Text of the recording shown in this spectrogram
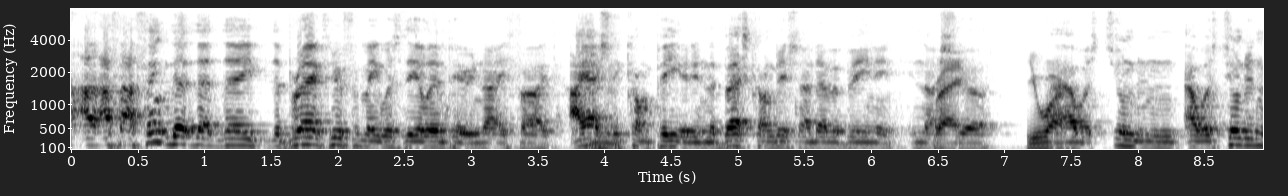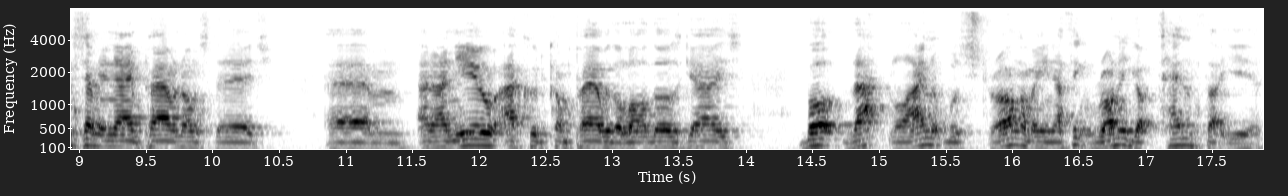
I, I think that, that the the breakthrough for me was the Olympia in '95. I actually competed in the best condition I'd ever been in in that Right. show. You were. I was 200. I was 279 pound on stage, um, and I knew I could compare with a lot of those guys. But that lineup was strong. I mean, I think Ronnie got 10th that year.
